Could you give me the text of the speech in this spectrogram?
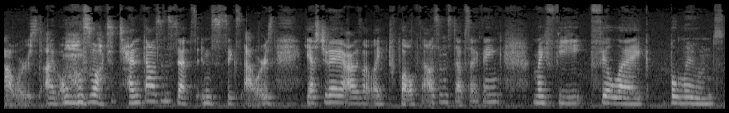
hours. I've almost walked 10,000 steps in six hours. Yesterday i was at like 12,000 steps i think. My feet feel like balloons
